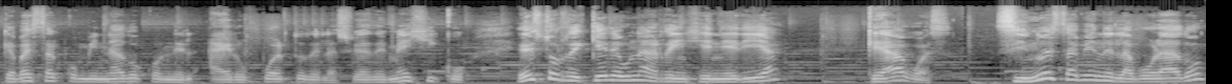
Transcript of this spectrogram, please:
que va a estar combinado con el aeropuerto de la Ciudad de México. Esto requiere una reingeniería que aguas. Si no está bien elaborado,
